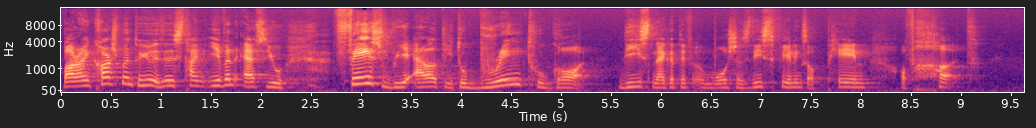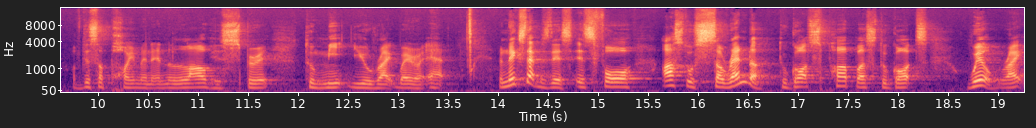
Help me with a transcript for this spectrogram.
But our encouragement to you is this time, even as you face reality, to bring to God these negative emotions, these feelings of pain, of hurt, of disappointment, and allow His Spirit to meet you right where you're at. The next step is this is for us to surrender to God's purpose, to God's will, right?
